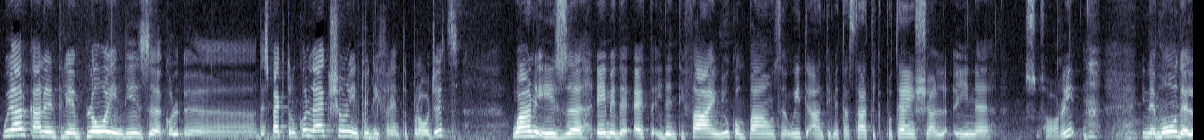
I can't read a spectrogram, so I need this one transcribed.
We are currently employing this, uh, uh, the spectrum collection in two different projects. One is uh, aimed at identifying new compounds with antimetastatic potential in sorry, in a model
